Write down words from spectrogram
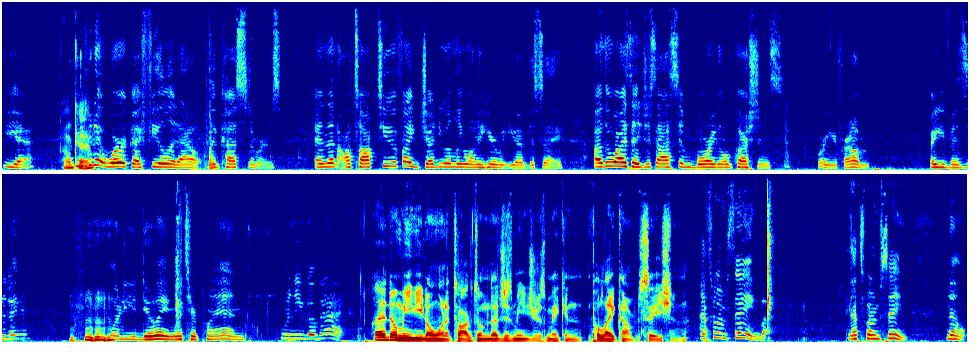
yeah. Okay. Even at work, I feel it out, the customers. And then I'll talk to you if I genuinely want to hear what you have to say. Otherwise, I just ask them boring old questions. Where are you from? Are you visiting? what are you doing? What's your plan? When do you go back? That don't mean you don't want to talk to them. That just means you're just making polite conversation. That's what I'm saying, but that's what I'm saying. No,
